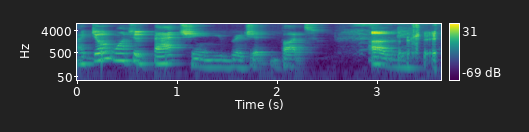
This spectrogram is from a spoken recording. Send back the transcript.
I don't want to bat shame you, Bridget, but ugh. Okay.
